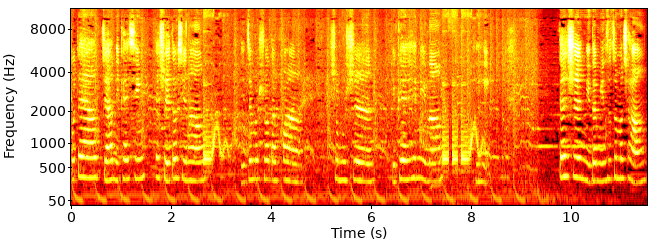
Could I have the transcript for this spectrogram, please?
不对啊，只要你开心，黑谁都行了。你这么说的话。是不是也可以黑你呢？嘿嘿，但是你的名字这么长，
